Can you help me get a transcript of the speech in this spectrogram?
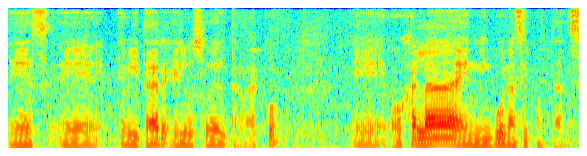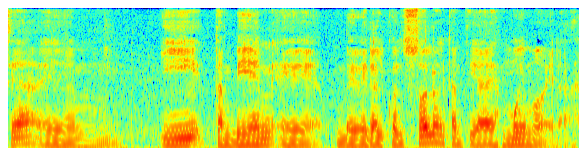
es eh, evitar el uso del tabaco, ojalá en ninguna circunstancia, y también beber alcohol solo en cantidades muy moderadas,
